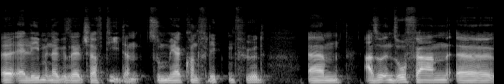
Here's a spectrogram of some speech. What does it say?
äh, erleben in der Gesellschaft, die dann zu mehr Konflikten führt. Ähm, also insofern äh,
